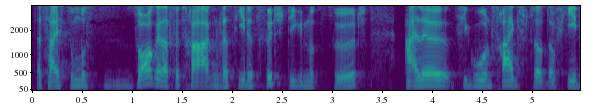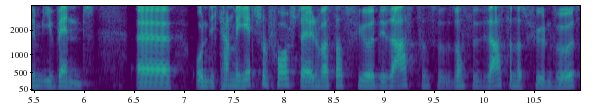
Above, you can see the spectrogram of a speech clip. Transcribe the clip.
Das heißt, du musst Sorge dafür tragen, dass jede Switch, die genutzt wird, alle Figuren freigestellt hat auf jedem Event. Äh, und ich kann mir jetzt schon vorstellen, was das für Desaster, was für Desastern das führen wird,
